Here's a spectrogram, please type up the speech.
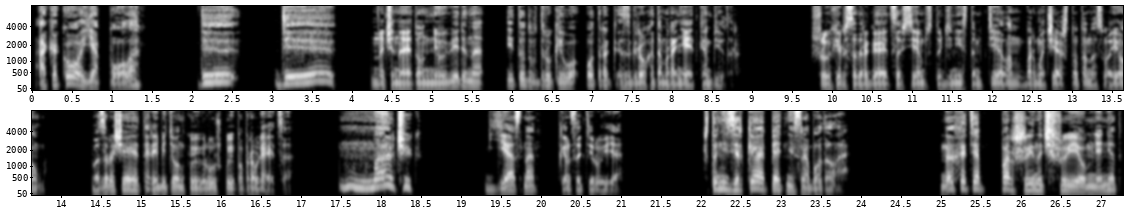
а какого я пола?» «Де... де...» Начинает он неуверенно, и тут вдруг его отрок с грохотом роняет компьютер. Шухер содрогается всем студенистым телом, бормоча что-то на своем, Возвращает ребятенку-игрушку и поправляется. «Мальчик!» «Ясно», — констатирую я. «Что ни зерка опять не сработало. Но хотя парши на чешуе у меня нет».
